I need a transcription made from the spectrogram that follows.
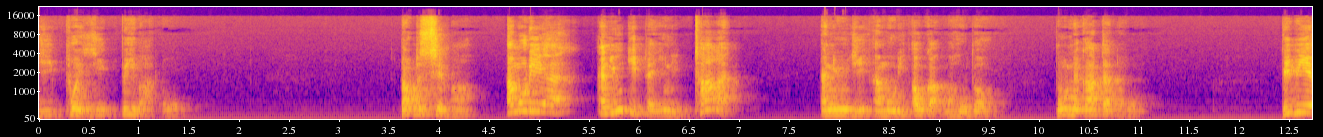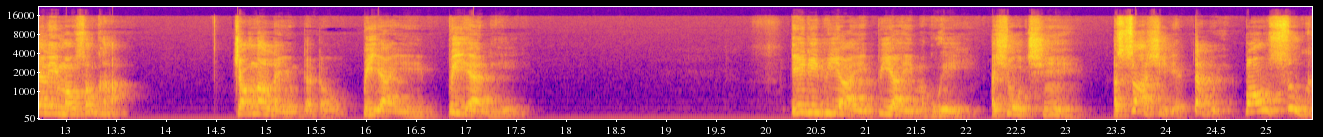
ကြီးဖွဲ့စည်းပေးပါတော့နောက်တစ်ဆင့်မှာ MOD NUG တက်ရင်ထားလိုက် NUG MOD အောက်ကမဟုတ်တော့ဘုံနဂါတက်တော် BBL မောင်ဆုံးခကျောင်းသားလက်ယုံတက်တော် PIA PLA ADPIA PIA မကွေးအရှိုချင်းအစရှိတဲ့တက်တွေပေါင်းစုက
